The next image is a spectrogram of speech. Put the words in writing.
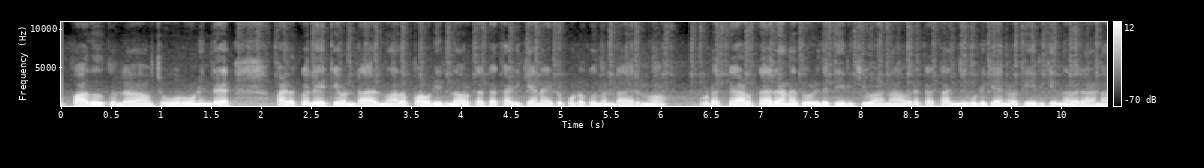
അപ്പോൾ അത് തുല ചോറൂണിന്റെ പഴക്കൊലയൊക്കെ ഉണ്ടായിരുന്നു. അതപ്പോൾ അവിടെ ഇരുന്നവർക്കൊക്കെ കഴിക്കാനായിട്ട് കൊടുക്കുന്നുണ്ടായിരുന്നു. ഇവിടെയൊക്കെ ആൾക്കാരാണ് തൊഴുതിട്ട് ഇരിക്കുവാണ് അവരൊക്കെ കഞ്ഞി കുടിക്കാനുമൊക്കെ ഇരിക്കുന്നവരാണ്.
